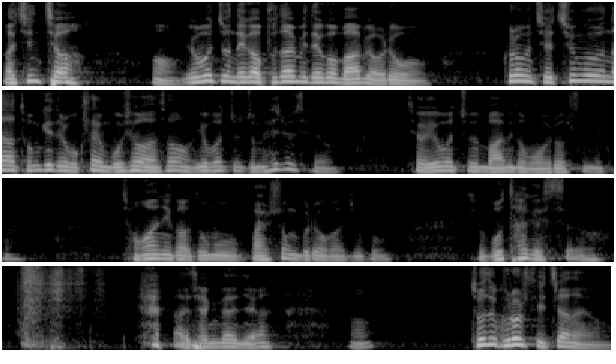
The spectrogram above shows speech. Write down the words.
아 진짜. 어, 이번 주 내가 부담이 되고 마음이 어려워. 그러면 제 친구나 동기들 목사님 모셔와서 이번 주 좀 해주세요. 제가 이번 주 마음이 너무 어렵습니다. 정한이가 너무 말썽 부려가지고 못 하겠어요. 아 장난이야. 어? 저도 그럴 수 있잖아요.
